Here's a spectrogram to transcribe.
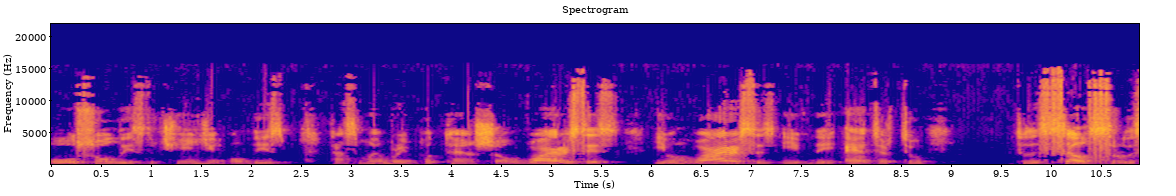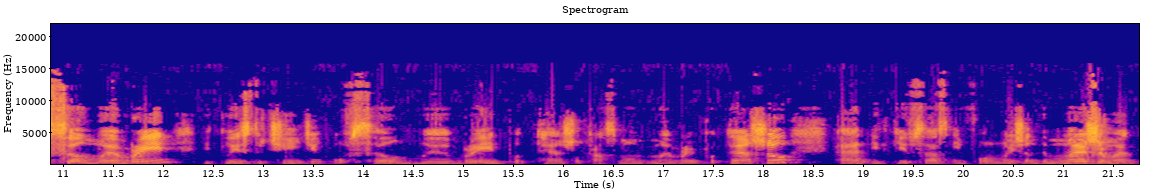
also leads to changing of this transmembrane potential. Viruses, even viruses, if they enter to to the cells through the cell membrane, it leads to changing of cell membrane potential, transmembrane potential, and it gives us information, the measurement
